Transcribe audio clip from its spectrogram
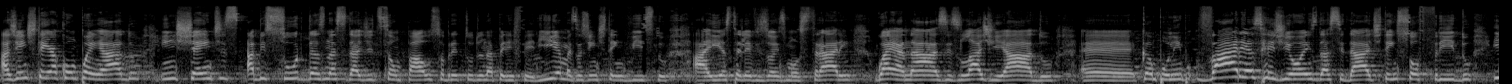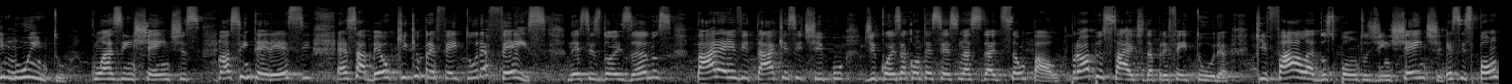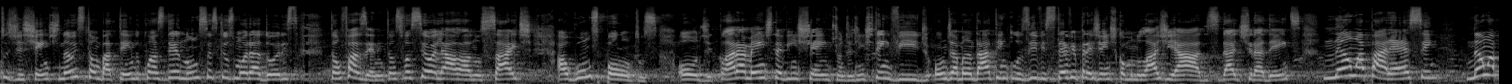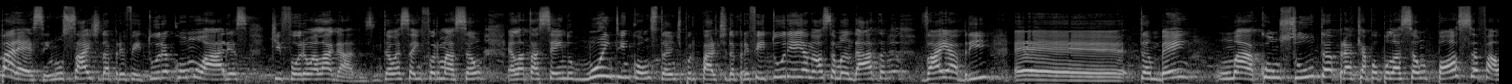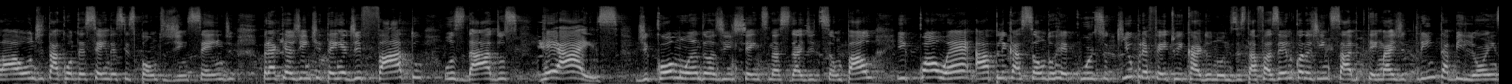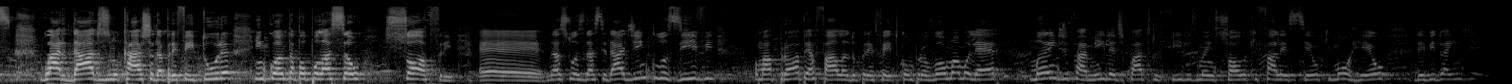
A gente tem acompanhado enchentes absurdas na cidade de São Paulo, sobretudo na periferia, mas a gente tem visto aí as televisões mostrarem Guaianazes, Lajeado, é, Campo Limpo, várias regiões da cidade têm sofrido e muito com as enchentes. Nosso interesse é saber o que, que o prefeitura fez nesses dois anos para evitar que esse tipo de coisa acontecesse na cidade de São Paulo. O próprio site da prefeitura, que fala dos pontos de enchente, esses pontos de enchente não estão batendo com as denúncias que os moradores estão fazendo. Então, se você olhar lá no site, alguns pontos onde claramente teve enchente, onde a gente tem vídeo, onde a mandata inclusive esteve presente, como no Lajeado, Cidade Tiradentes, não aparecem, não aparecem no site da prefeitura como áreas que foram alagadas. Então, essa informação ela está sendo muito inconstante por parte da prefeitura e a nossa mandata vai abrir é, também uma consulta para que a população possa falar onde está acontecendo esses pontos de incêndio, para que a gente tenha de fato os dados reais de como andam as enchentes na cidade de São Paulo e qual é a aplicação do recurso que o prefeito Ricardo Nunes está fazendo quando a gente sabe que tem mais de 30 bilhões guardados no caixa da prefeitura, enquanto a população sofre é, nas ruas da cidade, inclusive como a própria fala do prefeito comprovou, uma mulher, mãe de família de quatro filhos, mãe solo, que faleceu, que morreu devido à ingerência.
